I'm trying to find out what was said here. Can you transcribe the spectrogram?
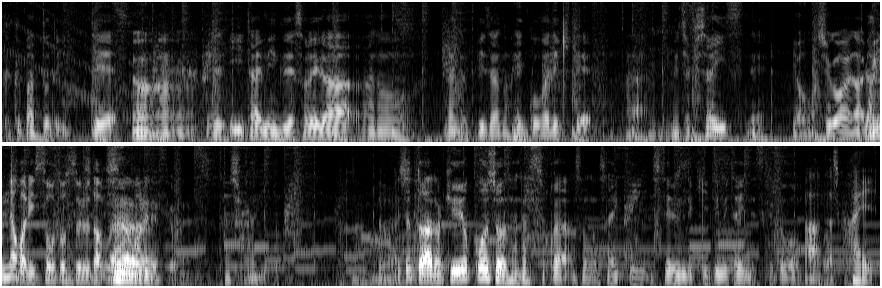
クックパッドで行ってうんうんうん。でいいタイミングでそれがあのなんだビザの変更ができてはい。めちゃくちゃいいっすね。いや間違いな。いみんなが理想とする多分流れですよね、確かにちょっとあの給与交渉の話とかその最近してるんで聞いてみたいんですけどあ確かに。はい。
